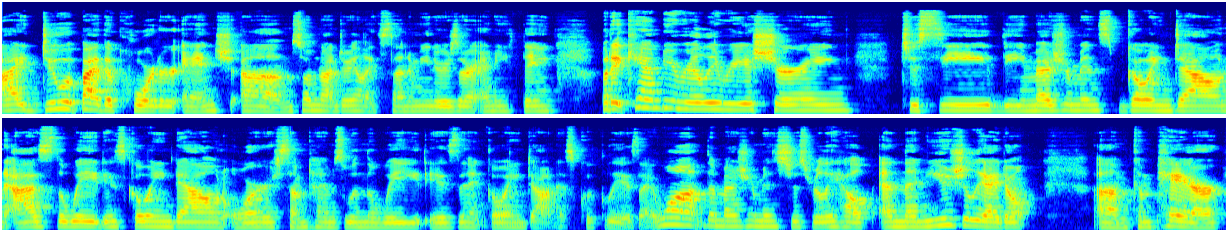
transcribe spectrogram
I do it by the quarter inch, um, so I'm not doing like centimeters or anything, but it can be really reassuring to see the measurements going down as the weight is going down, or sometimes when the weight isn't going down as quickly as I want, the measurements just really help. And then usually I don't um, compare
